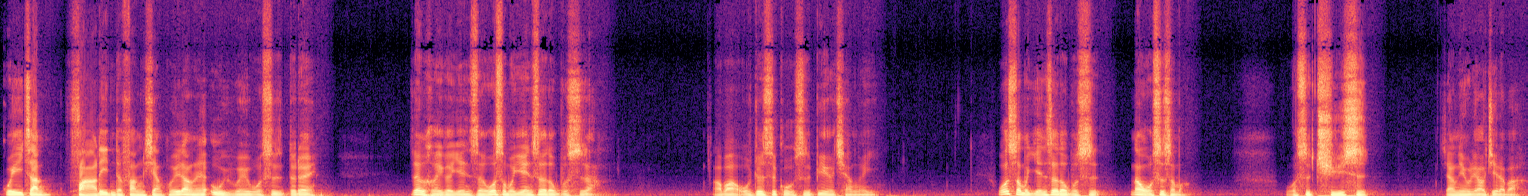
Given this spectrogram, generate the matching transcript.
规章法令的方向，会让人误以为我是对不对？任何一个颜色，我什么颜色都不是啊。好不好？我就是股市比尔强而已。我什么颜色都不是，那我是什么？我是趋势。这样你有了解了吧？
